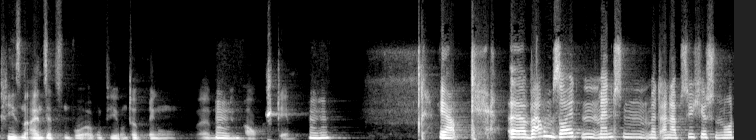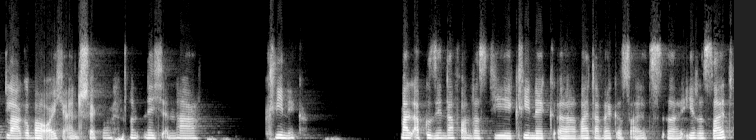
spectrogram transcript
Kriseneinsätzen, wo irgendwie Unterbringungen ähm, mhm. im Raum stehen. Mhm. Ja, äh, warum sollten Menschen mit einer psychischen Notlage bei euch einchecken und nicht in einer Klinik? Mal abgesehen davon, dass die Klinik äh, weiter weg ist, als äh, ihr das seid.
